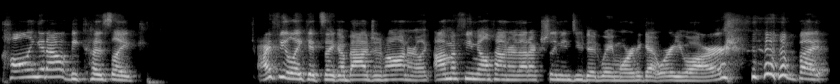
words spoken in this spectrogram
calling it out because like I feel like it's like a badge of honor. Like I'm a female founder. That actually means you did way more to get where you are. but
